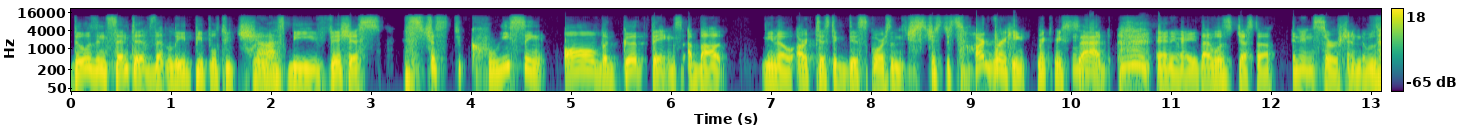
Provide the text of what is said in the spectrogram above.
those incentives that lead people to just be vicious it's just decreasing all the good things about you know artistic discourse and just just it's heartbreaking. It makes me mm-hmm. sad. Anyway that was just a an insertion. There was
